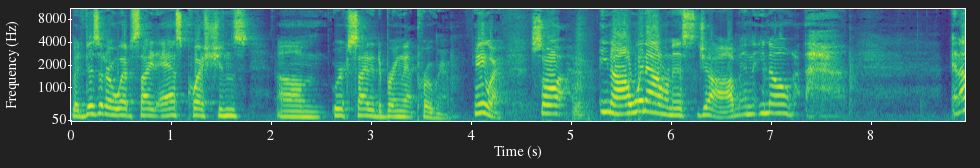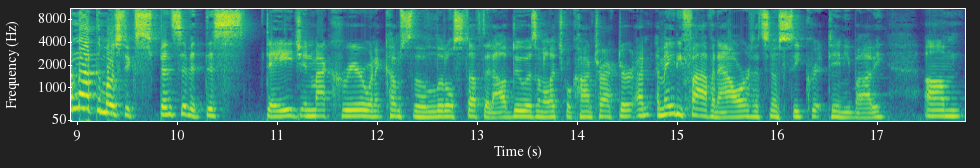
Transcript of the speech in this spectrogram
But visit our website, ask questions. Um, we're excited to bring that program. Anyway, so you know, I went out on this job, and you know, and I'm not the most expensive at this stage in my career when it comes to the little stuff that I'll do as an electrical contractor. I'm, I'm 85 an hour. That's no secret to anybody. Um,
